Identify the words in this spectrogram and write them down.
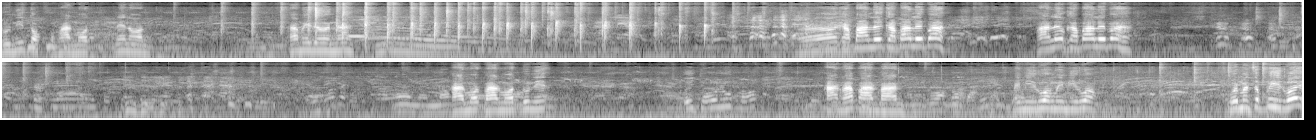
รุ่นนี้ตกผ่านหมดแน่นอน ถ้าไม่เดินนะเออกลับบ้านเลยกลับบ้านเลยป่ะผ่านแล้วกลับบ้านเลยป่ะผ่านหมดผ่านหมดรุ่นนี้เฮ้ยโจลูกเนาะผ่านครับผ่านผ่านไม่มีร่วงไม่มีร่วงเว้ยมันสปีดเว้ย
